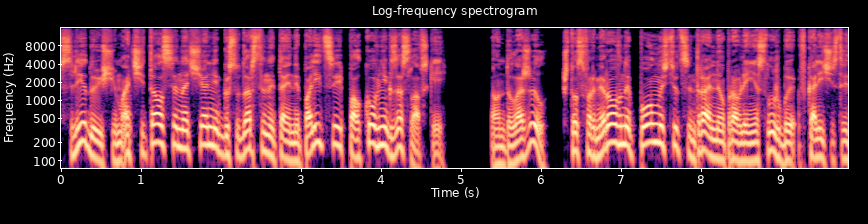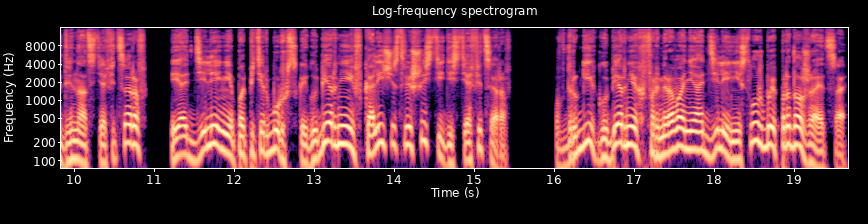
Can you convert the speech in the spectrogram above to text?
Следующим отчитался начальник государственной тайной полиции полковник Заславский. Он доложил, что сформированы полностью Центральное управление службы в количестве 12 офицеров и отделение по Петербургской губернии в количестве 60 офицеров. В других губерниях формирование отделений службы продолжается.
